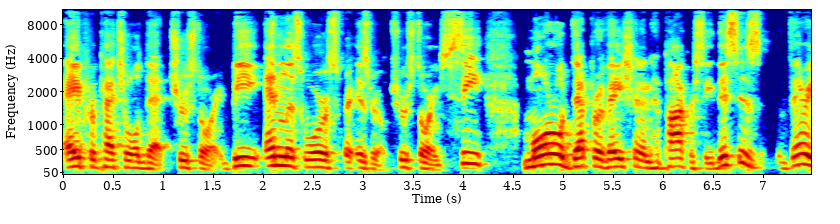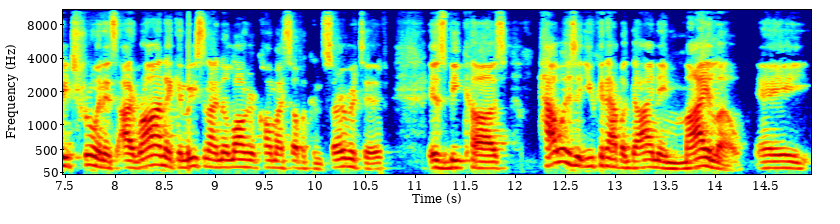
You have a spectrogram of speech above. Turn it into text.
A, perpetual debt, true story. B, endless wars for Israel, true story. C, moral deprivation and hypocrisy. This is very true. And it's ironic. And the reason I no longer call myself a conservative is because how is it you could have a guy named Milo, a,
